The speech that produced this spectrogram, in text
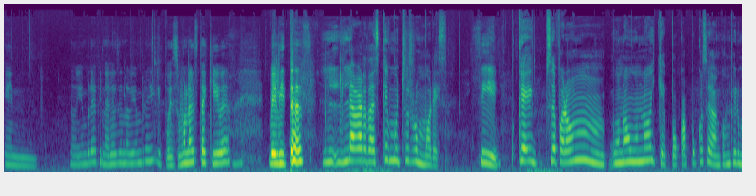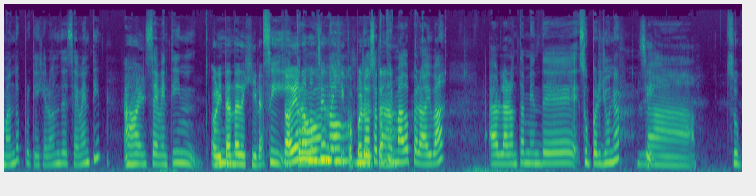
en noviembre, a finales de noviembre, y pues una está aquí, ¿verdad? Velitas, La verdad es que muchos rumores sí, que se fueron uno a uno y que poco a poco se van confirmando porque dijeron de Seventeen. ay, Seventeen. ahorita mm, anda de gira. Sí, Todavía no anuncia en México, pero no se ha está- confirmado, pero ahí va. Hablaron también de Super Junior, Sí. la sub,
